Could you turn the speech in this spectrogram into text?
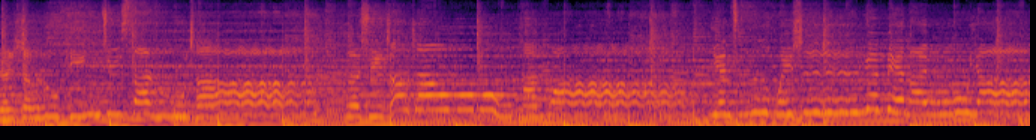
人生如萍聚散无常，何须朝朝暮暮盼望？雁字回时，愿别来无恙。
